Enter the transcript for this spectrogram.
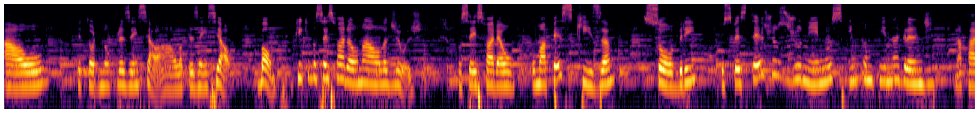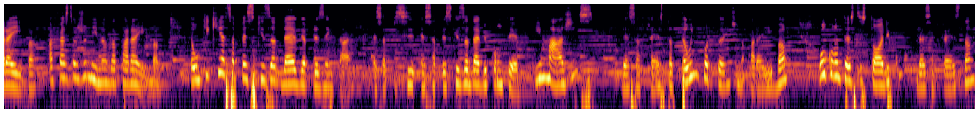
ao retorno presencial, a aula presencial. Bom, o que, que vocês farão na aula de hoje? Vocês farão uma pesquisa sobre os festejos juninos em Campina Grande, na Paraíba, a festa junina da Paraíba. Então, o que, que essa pesquisa deve apresentar? Essa, essa pesquisa deve conter imagens dessa festa tão importante na Paraíba, o contexto histórico dessa festa,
